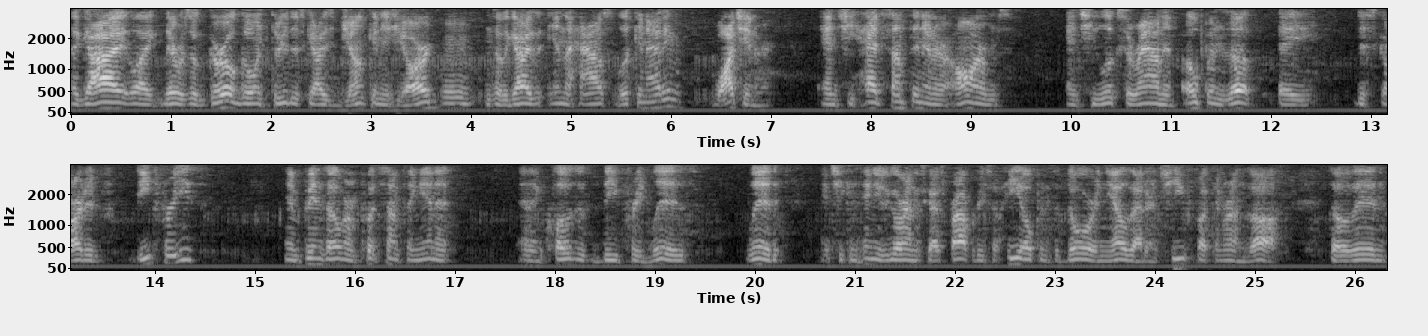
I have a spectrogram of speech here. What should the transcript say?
A guy like there was a girl going through this guy's junk in his yard. Mm-hmm. And so the guy's in the house looking at him, watching her, and she had something in her arms, and she looks around and opens up a discarded deep freeze, and bends over and puts something in it, and then closes the deep freeze lid, and she continues to go around this guy's property. So he opens the door and yells at her, and she fucking runs off. So then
